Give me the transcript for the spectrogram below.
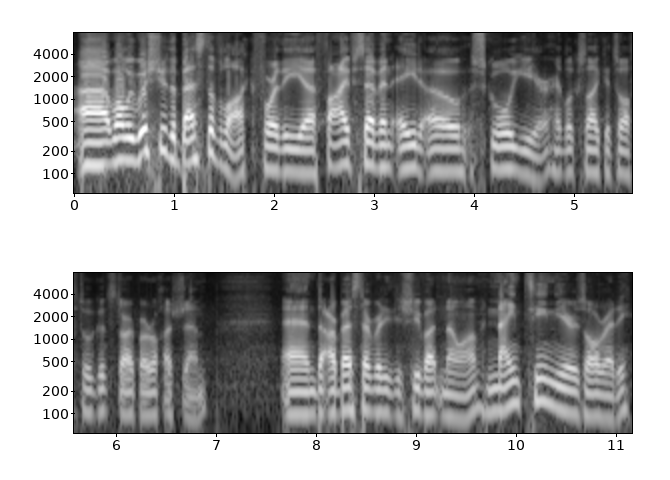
Uh, well, we wish you the best of luck for the uh, 5780 school year. It looks like it's off to a good start, Baruch Hashem. And our best everybody to Shivat Noam. 19 years already.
